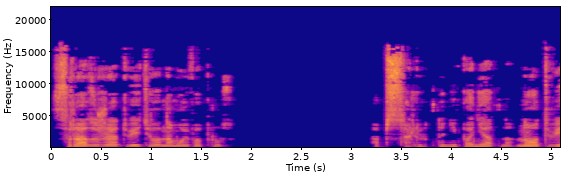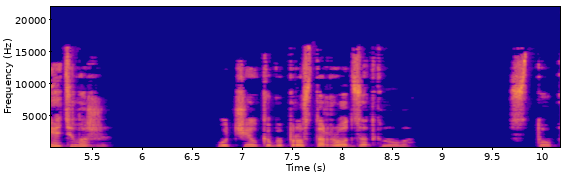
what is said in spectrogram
Сразу же ответила на мой вопрос. Абсолютно непонятно, но ответила же. Училка бы просто рот заткнула. Стоп,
